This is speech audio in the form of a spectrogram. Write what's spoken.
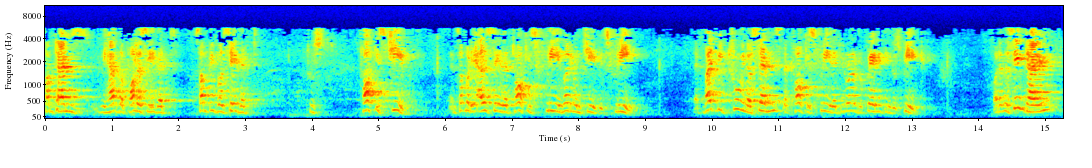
Sometimes we have the policy that some people say that to talk is cheap. And somebody else says that talk is free, not even cheap, it's free. That might be true in a sense that talk is free, that you don't have to pay anything to speak. But at the same time,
